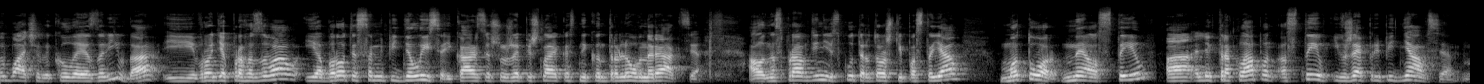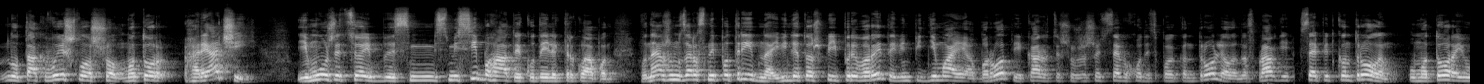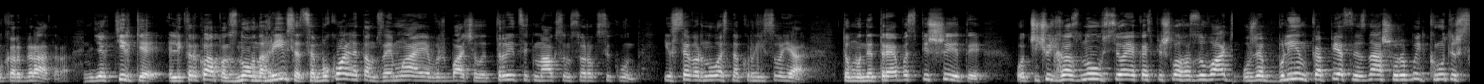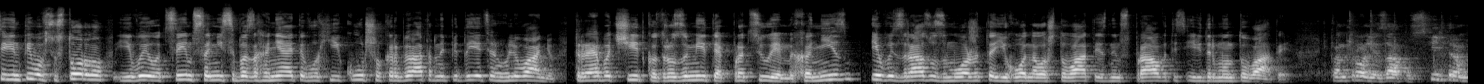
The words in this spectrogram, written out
Бачили, коли я завів, да? і вроді як прогазував, і обороти самі піднялися, і кажеться, що вже пішла якась неконтрольована реакція. Але насправді ні, скутер трошки постояв, мотор не остив, а електроклапан остив і вже припіднявся. Ну так вийшло, що мотор гарячий. Йому вже цієї смісі багато, куди електроклапан, вона вже йому зараз не потрібна. І він для того, щоб її переварити, він піднімає обороти і кажете, що вже щось все виходить з-під контролю, але насправді все під контролем у мотора і у карбюратора. Як тільки електроклапан знов нагрівся, це буквально там займає, ви ж бачили, 30, максимум 40 секунд. І все вернулось на круги своя. Тому не треба спішити. От чуть-чуть газнув, все, якась пішло газувати. Уже, блін, капець, не знаю, що робити. Крутиш всі вінти во всю сторону, і ви оцим самі себе заганяєте в глухий кут, що карбюратор не піддається регулюванню. Треба чітко зрозуміти, як працює механізм, і ви зразу зможете його налаштувати, з ним справитись і відремонтувати. Контрольний запуск з фільтром.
